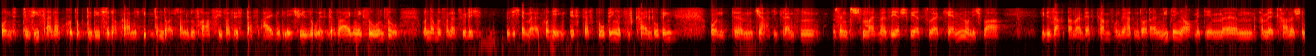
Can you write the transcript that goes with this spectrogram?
und du siehst einfach Produkte, die es hier noch gar nicht gibt in Deutschland. Und du fragst dich, was ist das eigentlich? Wieso ist das eigentlich so und so? Und da muss man natürlich sich immer erkundigen. Ist das Doping? Ist es kein Doping? Und ähm, ja, die Grenzen sind manchmal sehr schwer zu erkennen. Und ich war, wie gesagt, bei meinem Wettkampf und wir hatten dort ein Meeting auch mit dem ähm, amerikanischen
